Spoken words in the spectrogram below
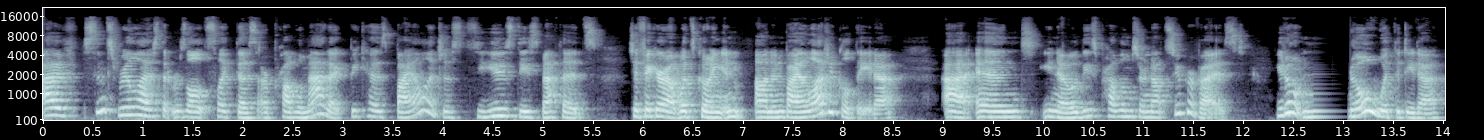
I've since realized that results like this are problematic because biologists use these methods to figure out what's going in, on in biological data. Uh, and, you know, these problems are not supervised. You don't know what the data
